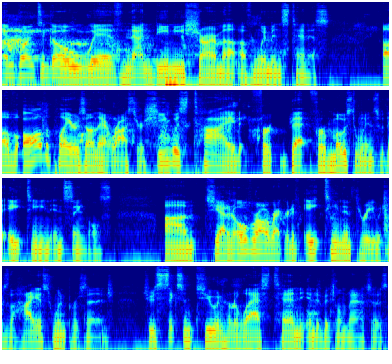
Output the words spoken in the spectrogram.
am going to go with Nandini Sharma of women's tennis. Of all the players on that roster, she was tied for bet for most wins with 18 in singles. Um, she had an overall record of 18 and three, which was the highest win percentage. She was six and two in her last 10 individual matches.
